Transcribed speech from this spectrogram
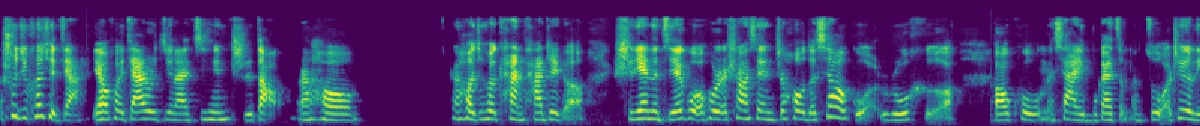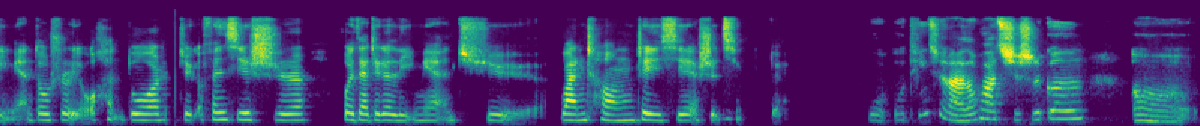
数据科学家也会加入进来进行指导，然后，然后就会看他这个实验的结果或者上线之后的效果如何，包括我们下一步该怎么做，这个里面都是有很多这个分析师会在这个里面去完成这些事情。对我，我听起来的话，其实跟呃。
